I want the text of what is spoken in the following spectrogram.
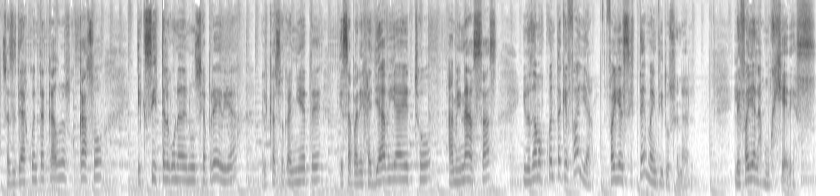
O sea, si te das cuenta, en cada uno de esos casos existe alguna denuncia previa. El caso Cañete, esa pareja ya había hecho amenazas y nos damos cuenta que falla, falla el sistema institucional, le falla a las mujeres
